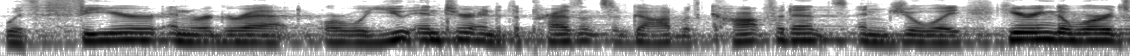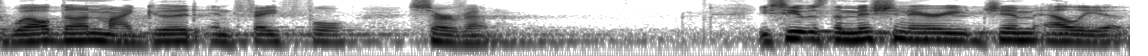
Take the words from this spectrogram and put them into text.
with fear and regret, or will you enter into the presence of God with confidence and joy, hearing the words, Well done, my good and faithful servant? You see, it was the missionary Jim Elliot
